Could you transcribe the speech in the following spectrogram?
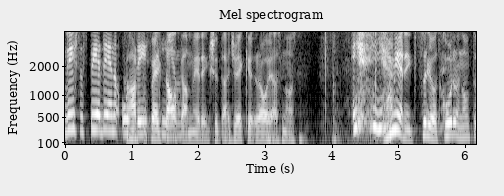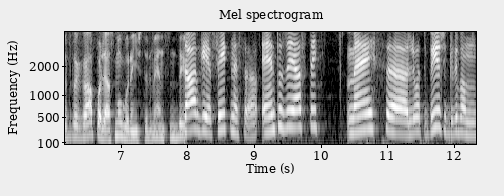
visu spiedienu uz Kārtupēļ diskiem. talkā mierīgi šitā džeka raujās nost. nu, mierīgi ceļot, kur, nu, tur apaļās muguriņas, tur viens un divi. Dārgie fitnesa entuziasti, mēs ļoti bieži gribam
